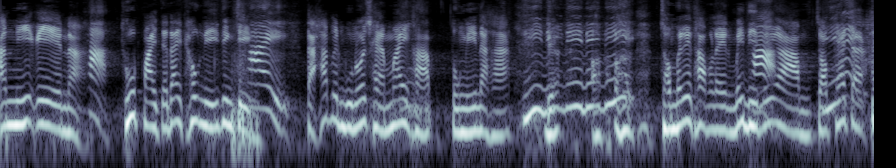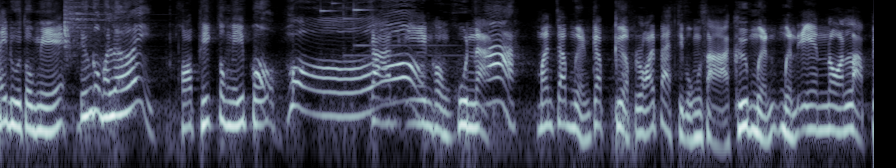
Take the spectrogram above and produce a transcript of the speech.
อันนี้เอ็นอะค่ะ ทั่วไปจะได้เท่านี้จริง ใช่ ๆ แต่ถ้าเป็นบูโนแชมไม่ครับ ตรงนี้นะฮะนี่เดี๋ยวนี่นี่นี่เออจอมไม่ได้ทำอะไรไม่ดีค่ะไม่งาม จอมนี่แค่จะให้ดูตรงนี้ ดึงออกมาเลย พอพลิกตรงนี้โอ้ปุ๊บโหการเอ็นของคุณอะ ค่ะ มันจะเหมือนกับเกือบ 180 องศา คือเหมือนเหมือนเอนนอนหลับไป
